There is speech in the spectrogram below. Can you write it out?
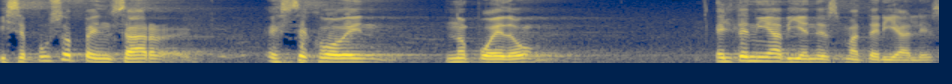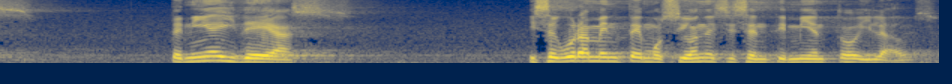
Y se puso a pensar, este joven, no puedo, él tenía bienes materiales, tenía ideas y seguramente emociones y sentimientos hilados.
